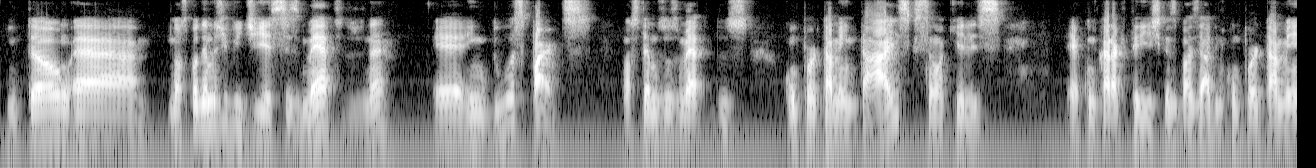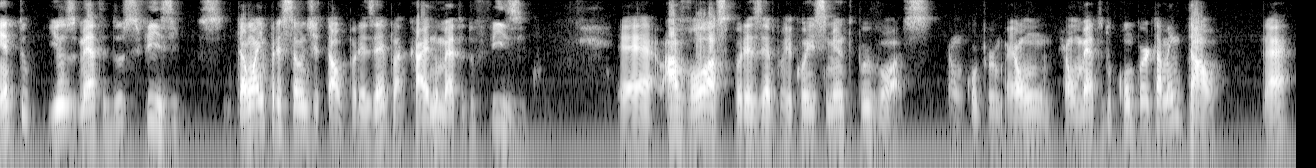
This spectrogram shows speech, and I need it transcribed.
Então, é, nós podemos dividir esses métodos, né, é, em duas partes. Nós temos os métodos comportamentais, que são aqueles é, com características baseadas em comportamento, e os métodos físicos. Então, a impressão digital, por exemplo, cai no método físico. É, a voz, por exemplo, reconhecimento por voz, é um, é um, é um método comportamental, né?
